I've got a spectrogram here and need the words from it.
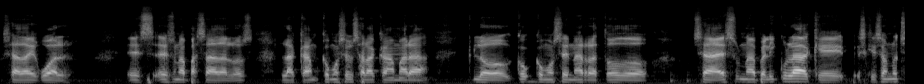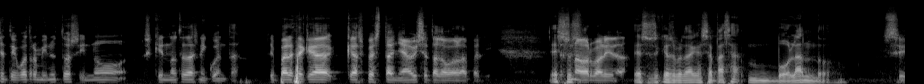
o sea, da igual. Es, es una pasada, los, la cam- cómo se usa la cámara, lo, cómo se narra todo. O sea, es una película que es que son 84 minutos y no es que no te das ni cuenta. Sí, parece que, ha- que has pestañado y se te ha acabado la peli. Eso, es una es- barbaridad. eso sí que es verdad que se pasa volando. Sí.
